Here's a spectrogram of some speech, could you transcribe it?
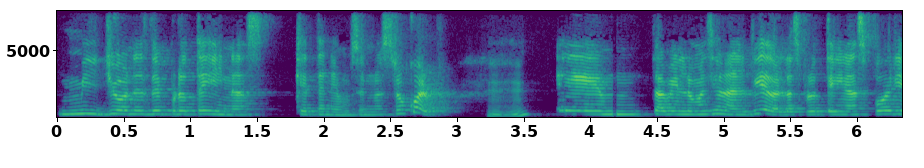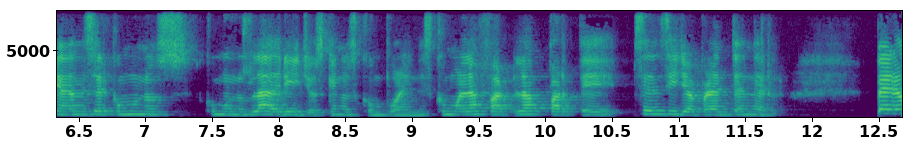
millones de proteínas que tenemos en nuestro cuerpo? Em, también lo menciona en el video, las proteínas podrían ser como unos, como unos ladrillos que nos componen, es como la, la parte sencilla para entenderlo. Pero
